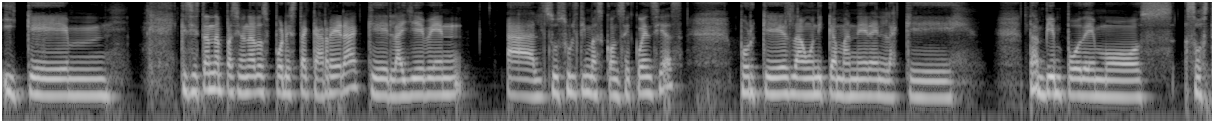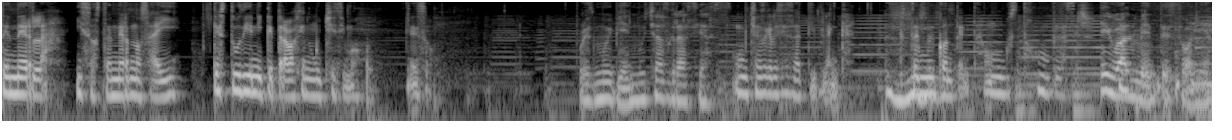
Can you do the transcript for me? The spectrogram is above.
y que, mm, que si están apasionados por esta carrera, que la lleven a sus últimas consecuencias, porque es la única manera en la que también podemos sostenerla y sostenernos ahí. Que estudien y que trabajen muchísimo. Eso. Pues muy bien, muchas gracias. Muchas gracias a ti, Blanca. Estoy muy contenta, un gusto, un placer. Igualmente, Sonia.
